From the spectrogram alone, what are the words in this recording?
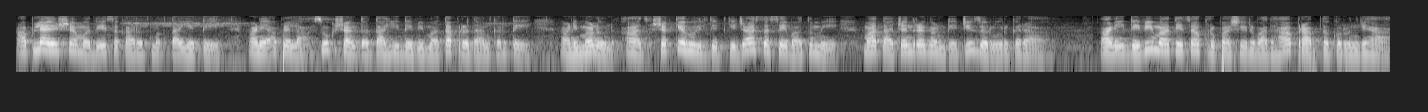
आपल्या आयुष्यामध्ये सकारात्मकता येते आणि आपल्याला सुख शांतता ही देवी माता प्रदान करते आणि म्हणून आज शक्य होईल तितकी जास्त सेवा तुम्ही माता चंद्रघंटेची जरूर करा. आणि देवी मातेचा कृपाशीर्वाद हा प्राप्त करून घ्या.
